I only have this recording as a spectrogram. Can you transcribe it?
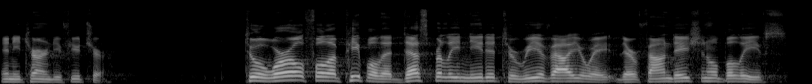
in eternity future to a world full of people that desperately needed to reevaluate their foundational beliefs,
